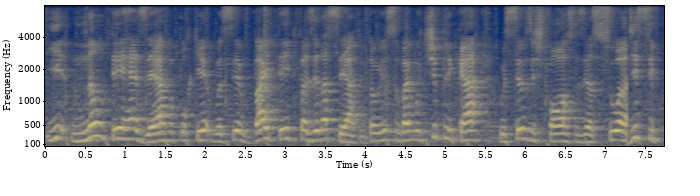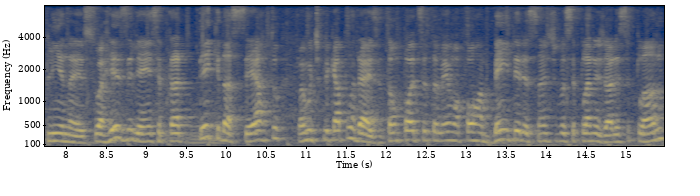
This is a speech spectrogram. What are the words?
e não ter reserva, porque você vai ter que fazer dar certo. Então, isso vai multiplicar os seus esforços e a sua disciplina e sua resiliência para ter que dar certo, vai multiplicar por 10. Então, pode ser também uma forma bem interessante de você planejar esse plano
